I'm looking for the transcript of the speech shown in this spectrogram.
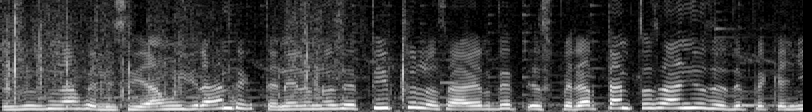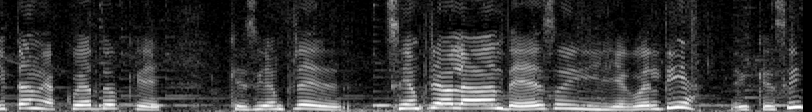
Eso es una felicidad muy grande, tener uno ese título, saber de esperar tantos años, desde pequeñita me acuerdo que, que siempre, siempre hablaban de eso y llegó el día en que sí.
